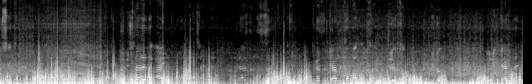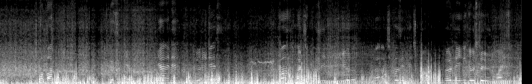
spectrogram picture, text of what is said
Bu şekilde. Dönüşlerde de aynı kural geçerli. Biraz da hızlı gazı bir anda kapatmıyorsak direksiyon gidon dönükken de kapatmıyoruz gazı bir anda. Yani döneceğiz. Gaz açık vaziyette giriyoruz ve açık vaziyette çıkıyoruz. Örneğini gösteriyorum aynı şekilde.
